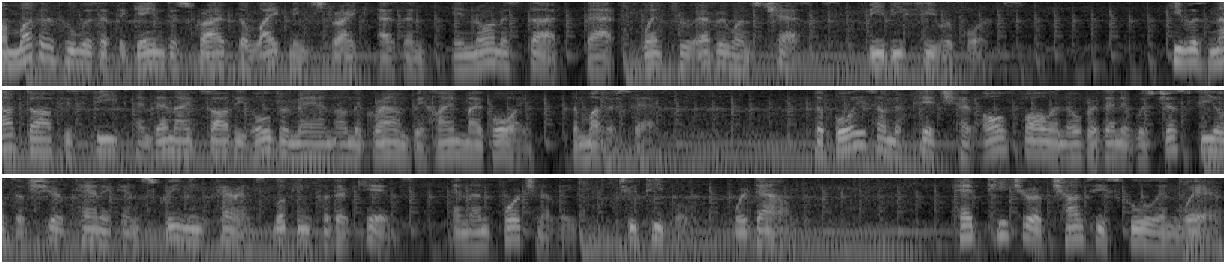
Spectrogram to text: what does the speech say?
A mother who was at the game described the lightning strike as an enormous thud that went through everyone's chests, BBC reports. He was knocked off his feet and then I saw the older man on the ground behind my boy, the mother said. The boys on the pitch had all fallen over then it was just fields of sheer panic and screaming parents looking for their kids, and unfortunately, two people, were down. Head teacher of Chauncy School in Ware,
